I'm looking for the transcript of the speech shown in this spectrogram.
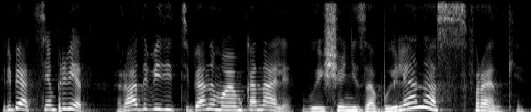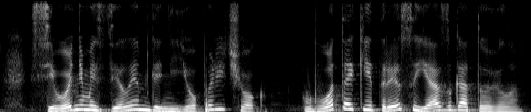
Ребят, всем привет! Рада видеть тебя на моем канале. Вы еще не забыли о нас с Фрэнки? Сегодня мы сделаем для нее паричок. Вот такие трессы я заготовила.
